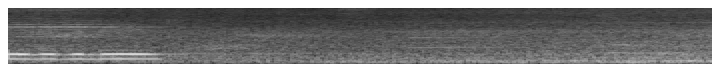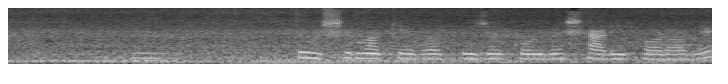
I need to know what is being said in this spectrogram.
নিরিবিলি। তুলসী মাকে এবার পুজো করবে, শাড়ি পরাবে।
